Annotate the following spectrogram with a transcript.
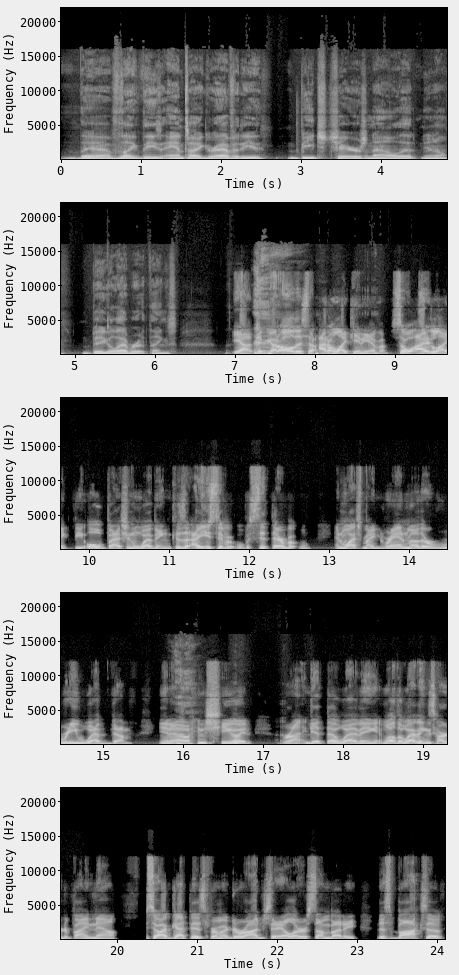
they have like these anti gravity beach chairs now that, you know, big elaborate things. Yeah, they've got all this stuff. I don't like any of them. So I like the old fashioned webbing because I used to sit there but, and watch my grandmother re-web them. you know, and she would run, get the webbing. Well, the webbing's hard to find now. So I've got this from a garage sale or somebody, this box of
